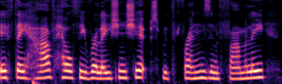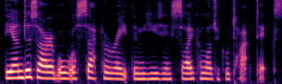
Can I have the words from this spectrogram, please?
If they have healthy relationships with friends and family, the undesirable will separate them using psychological tactics,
